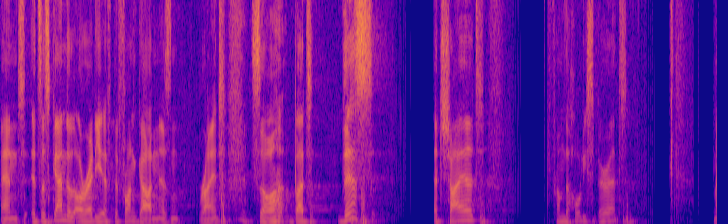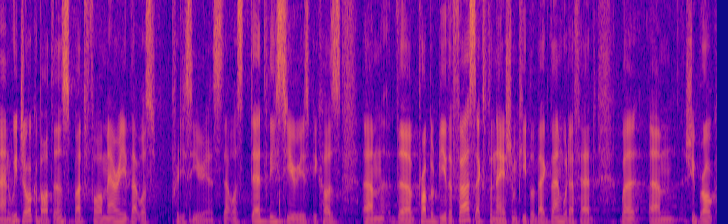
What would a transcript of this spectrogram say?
And it's a scandal already if the front garden isn't right. So, but this a child from the Holy Spirit? Man, we joke about this, but for Mary, that was pretty serious. That was deadly serious because um, the, probably the first explanation people back then would have had well, um, she broke,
